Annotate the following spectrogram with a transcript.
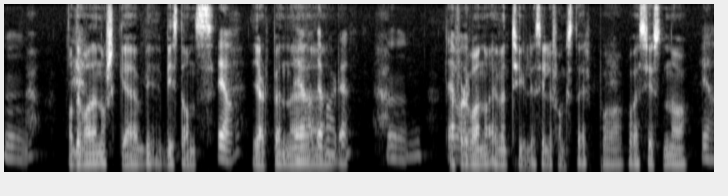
Mm. Og det var den norske bi- bistandshjelpen. ja. ja, det eh, var det. Mm. Ja, for det var noen eventyrlige sildefangster på, på vestkysten. Og, Ja,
